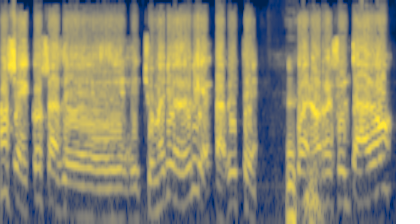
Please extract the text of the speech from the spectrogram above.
no sé, cosas de chumería de viejas, ¿viste? Bueno, resultado,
